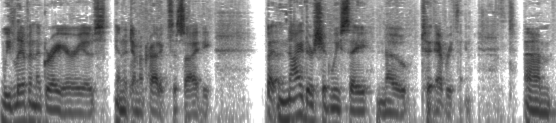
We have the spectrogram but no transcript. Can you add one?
We live in the gray areas in a democratic society, but neither should we say no to everything. Um,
